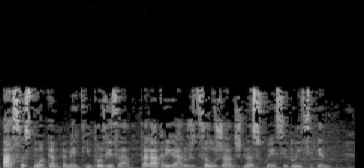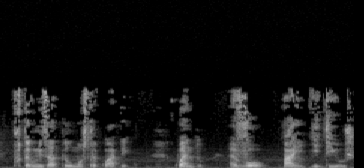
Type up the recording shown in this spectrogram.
passa-se no acampamento improvisado para abrigar os desalojados na sequência do incidente protagonizado pelo monstro aquático, quando avô, pai e tios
